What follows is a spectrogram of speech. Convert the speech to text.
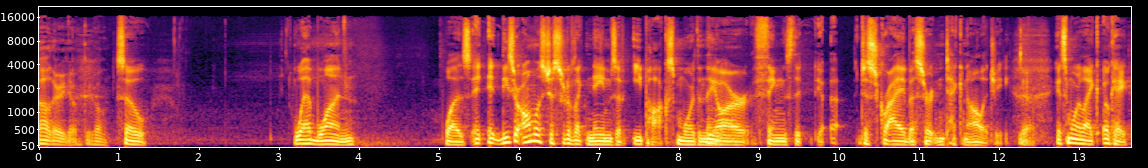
Oh, there you go. Good call. So, Web one was it, it, these are almost just sort of like names of epochs more than they mm. are things that uh, describe a certain technology. Yeah. It's more like okay,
